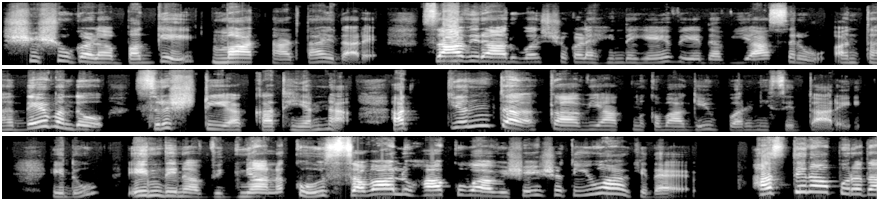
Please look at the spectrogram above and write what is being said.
ಶಿಶುಗಳ ಬಗ್ಗೆ ಮಾತನಾಡ್ತಾ ಇದ್ದಾರೆ. ಸಾವಿರಾರು ವರ್ಷಗಳ ಹಿಂದೆಯೇ ವೇದವ್ಯಾಸರು ಅಂತಹದ್ದೇ ಒಂದು ಸೃಷ್ಟಿಯ ಕಥೆಯನ್ನ ಅತ್ಯಂತ ಕಾವ್ಯಾತ್ಮಕವಾಗಿ ವರ್ಣಿಸಿದ್ದಾರೆ. ಇದು ಇಂದಿನ ವಿಜ್ಞಾನಕ್ಕೂ ಸವಾಲು ಹಾಕುವ ವಿಶೇಷತೆಯೂ ಆಗಿದೆ. ಹಸ್ತಿನಾಪುರದ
